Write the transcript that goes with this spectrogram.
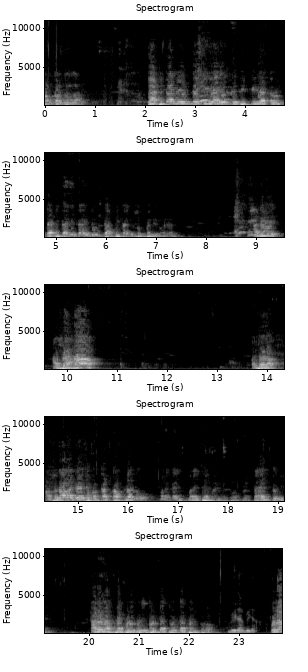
अवतार झाला. त्या ठिकाणी यज्ञ क्रिया यज्ञ ती क्रिया करून त्या ठिकाणी काय देऊन त्या ठिकाणी संपले महाराज. आणि असा हा असा असणारा जे अशा प्रकारचा आपला जो मला काय म्हणायचं आहे माहिती आपला टाइम कमी आहे. कारण आपल्या पुढे पुढे थोडक्यात थोडक्यात सांगतो. बिडा बिडा पुन्हा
